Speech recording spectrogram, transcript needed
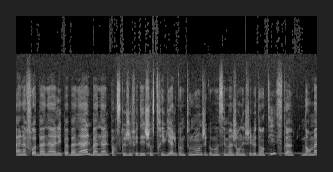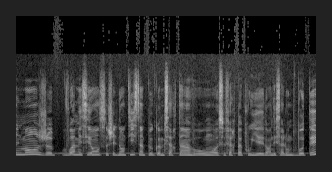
à la fois banale et pas banale. Banale parce que j'ai fait des choses triviales comme tout le monde. J'ai commencé ma journée chez le dentiste. Normalement, je vois mes séances chez le dentiste un peu comme certains vont euh, se faire papouiller dans des salons de beauté.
